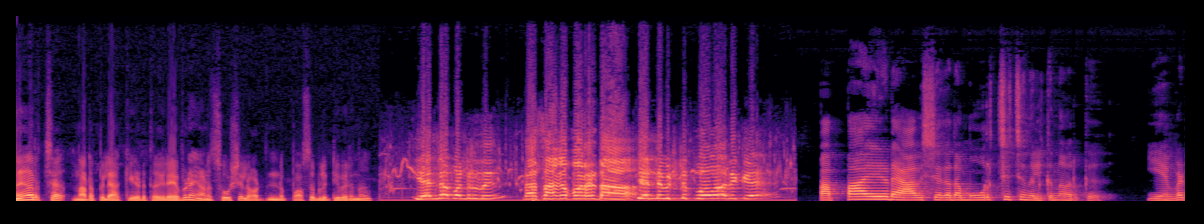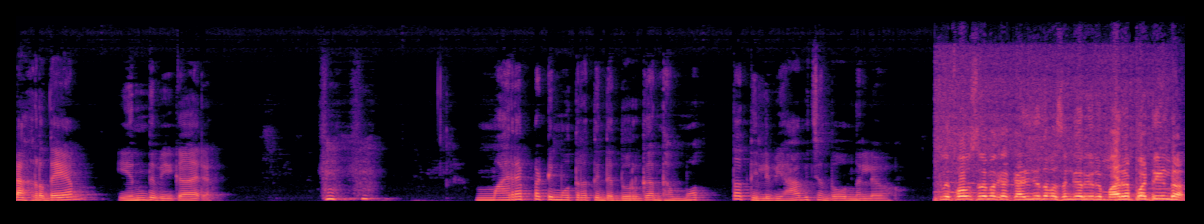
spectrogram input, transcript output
നേർച്ച നടപ്പിലാക്കിയെടുത്തതിൽ എവിടെയാണ് സോഷ്യൽ ഓർഡറിന് പോസിബിലിറ്റി വരുന്നത്? എന്നാ പണ്ടത് എന്നെ വിട്ടിട്ട് പോവാതിക്ക് പപ്പായയുടെ ആവശ്യകത മൂർച്ഛിച്ചു നിൽക്കുന്നവർക്ക് എവിടെ ഹൃദയം എന്ത് വികാരം? മരപ്പട്ടി മൂത്രത്തിന്റെ ദുർഗന്ധം മൊത്തത്തിൽ വ്യാപിച്ചെന്ന് തോന്നല്ലോ ക്ലിഫ് ഹൗസിലുമൊക്കെ കഴിഞ്ഞ ദിവസം കയറിയ ഒരു മരപ്പട്ടിയുണ്ട്.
